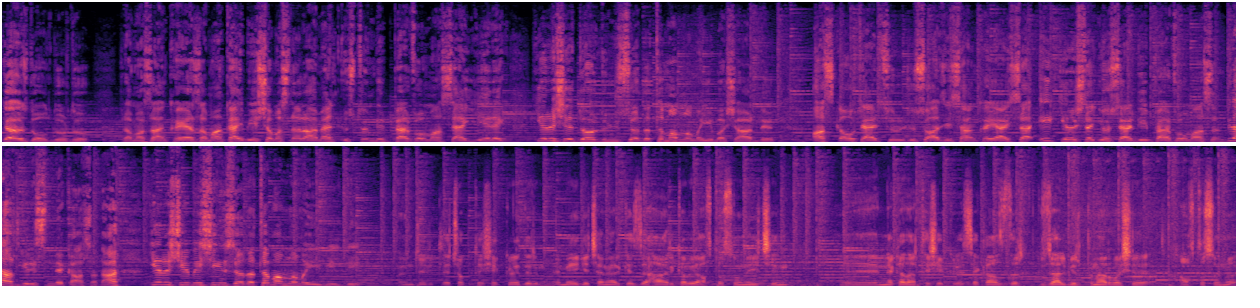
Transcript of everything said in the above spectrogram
göz doldurdu. Ramazan Kaya zaman kaybı yaşamasına rağmen üstün bir performans sergileyerek yarışı 4. sırada tamamlamayı başardı. Aska Otel sürücüsü Aziz Hankaya ise ilk yarışta gösterdiği performansın biraz gerisinde kalsa da yarışı 5. sırada tamamlamayı bildi. Öncelikle çok teşekkür ederim. Emeği geçen herkese harika bir hafta sonu için e, ne kadar teşekkür etsek azdır. Güzel bir Pınarbaşı hafta sonu.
